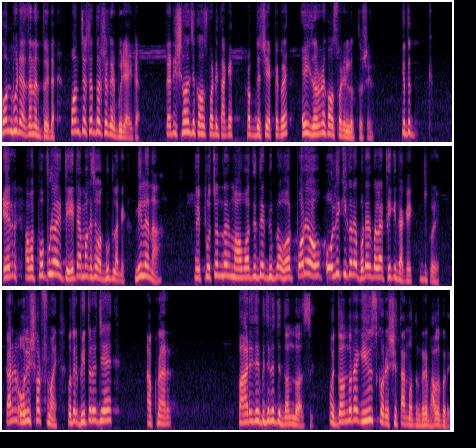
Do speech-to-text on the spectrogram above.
কোন বুড়া জানেন তো এটা? পঞ্চাশের দশকের বুড়া এটা। ট্র্যাডিশনাল যে কংস পার্টি থাকে সব দেশে একটা করে এই ধরনের কংস পার্টির লোক তো সে। কিন্তু এর আবার পপুলারিটি এটা আমার কাছে অদ্ভুত লাগে। মিলে না। এই প্রচন্ডের মাওবাদীদের বিপ্লব হওয়ার পরেও অলি কি করে ভোটের বেলা ঠিকই থাকে কিছু করে? কারণ অলি সবসময় ওদের ভিতরে যে আপনার পাহাড়িদের ভিতরে যে দ্বন্দ্ব আছে, ওই দ্বন্দ্বটাকে ইউজ করে সে তার মতন করে, ভালো করে।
